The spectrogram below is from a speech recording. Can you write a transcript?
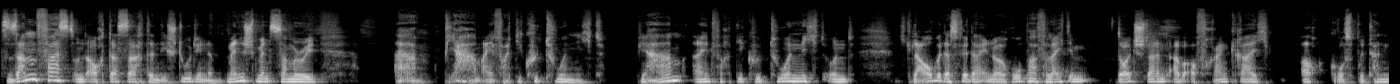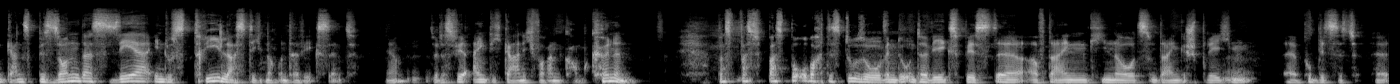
zusammenfasst, und auch das sagt dann die Studie in der Management Summary, äh, wir haben einfach die Kultur nicht. Wir haben einfach die Kultur nicht. Und ich glaube, dass wir da in Europa, vielleicht in Deutschland, aber auch Frankreich, auch Großbritannien ganz besonders sehr industrielastig noch unterwegs sind. Ja? Sodass wir eigentlich gar nicht vorankommen können. Was, was, was beobachtest du so, wenn du unterwegs bist äh, auf deinen Keynotes und deinen Gesprächen? Äh, Publizist, äh,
